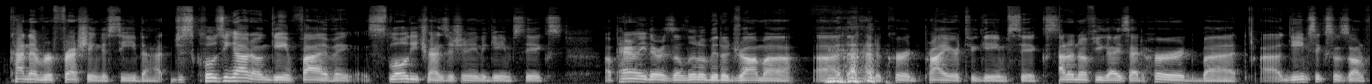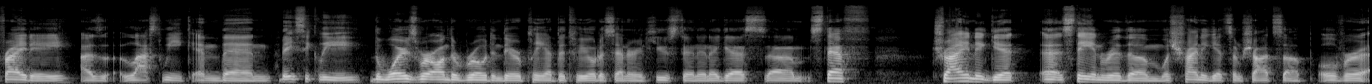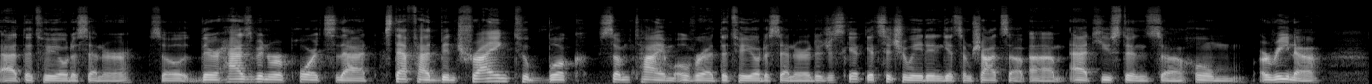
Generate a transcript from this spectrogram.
kind of refreshing to see that. Just closing out on Game Five and slowly transitioning to Game Six apparently there was a little bit of drama uh, that had occurred prior to game six i don't know if you guys had heard but uh, game six was on friday as last week and then basically the warriors were on the road and they were playing at the toyota center in houston and i guess um, steph trying to get uh, stay in rhythm was trying to get some shots up over at the Toyota Center. So there has been reports that Steph had been trying to book some time over at the Toyota Center to just get get situated and get some shots up um, at Houston's uh, home arena.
